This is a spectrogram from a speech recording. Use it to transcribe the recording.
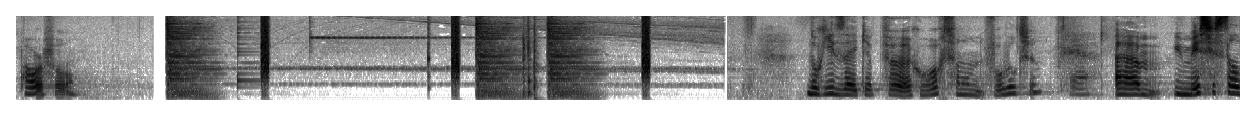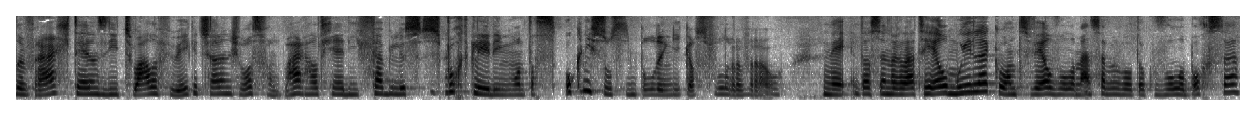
Powerful. Nog iets dat ik heb eh, gehoord van een vogeltje. Ehm, uw meest gestelde vraag tijdens die 12 weken challenge was van waar haalt jij die fabulous sportkleding? Want dat is ook niet zo simpel, denk ik, als vollere vrouw. Nee, dat is inderdaad heel moeilijk, want veel volle mensen hebben bijvoorbeeld ook volle borsten.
